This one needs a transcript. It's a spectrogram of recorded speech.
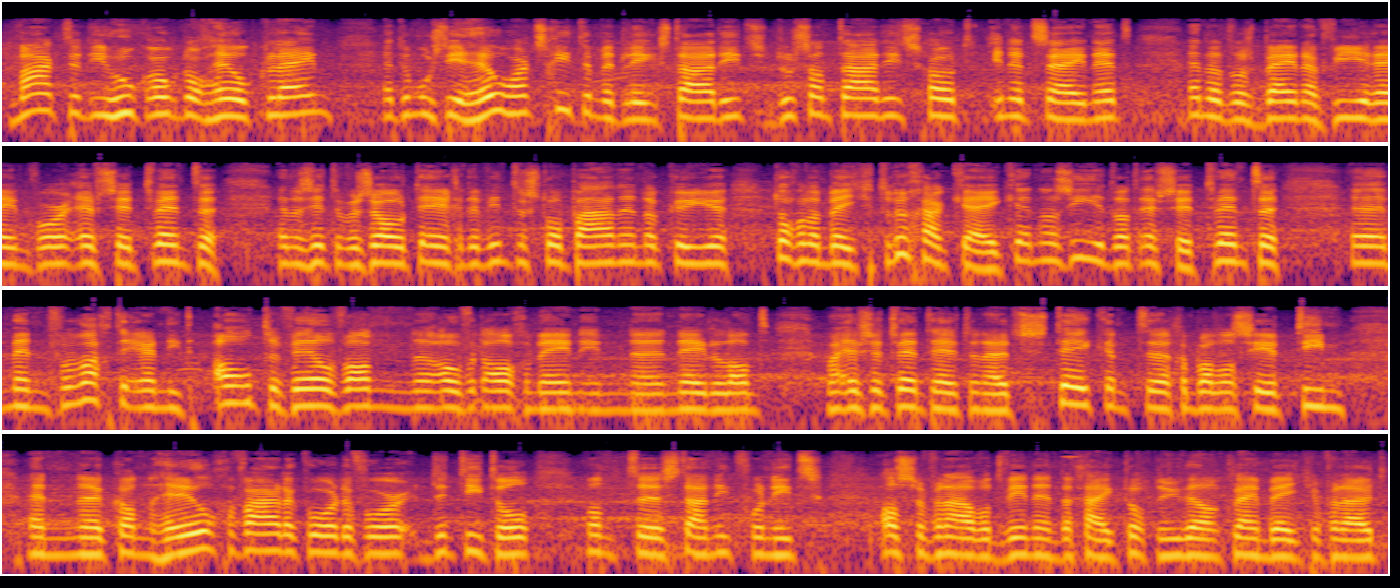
maakte die hoek ook nog heel klein. En toen moest hij heel hard schieten met links Tadic. Dusan Tadic schoot in het zijnet. En dat was bijna 4-1 voor FC Twente. En dan zitten we zo tegen de winterstop aan. En dan kun je toch wel een beetje terug gaan kijken. En dan zie je dat FC Twente, eh, men verwachtte er niet al te veel van uh, over het algemeen in uh, Nederland. Maar FC Twente heeft een uitstekend gebalanceerd team. En kan heel gevaarlijk worden voor de titel. Want staan niet voor niets als ze vanavond winnen. En daar ga ik toch nu wel een klein beetje vanuit.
